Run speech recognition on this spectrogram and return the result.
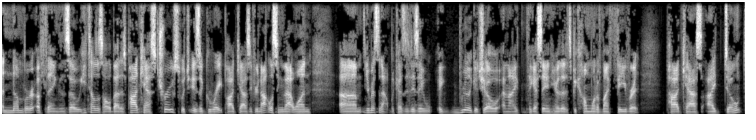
a number of things. And so he tells us all about his podcast, Truce, which is a great podcast. If you're not listening to that one, um, you're missing out because it is a, a really good show. And I think I say in here that it's become one of my favorite podcasts. I don't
